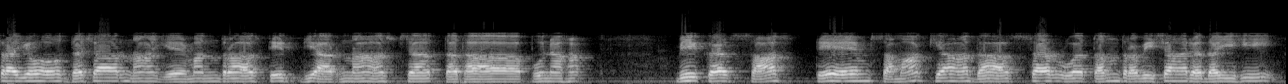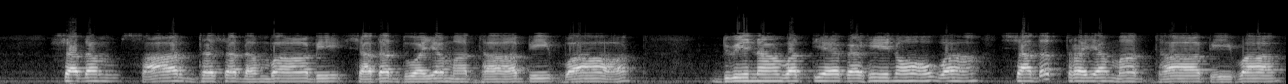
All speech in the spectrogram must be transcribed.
त्रयोदशार्णा ये मन्त्रास्तिध्यर्णाश्च तथा पुनः। विकसास्तें समाख्यादाः सर्वतन्त्रविशारदैः। शतं सार्धशतं वापि शतद्वयमधापि वा द्विनवत्यगहिनो वा शतत्रयमधापि वा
